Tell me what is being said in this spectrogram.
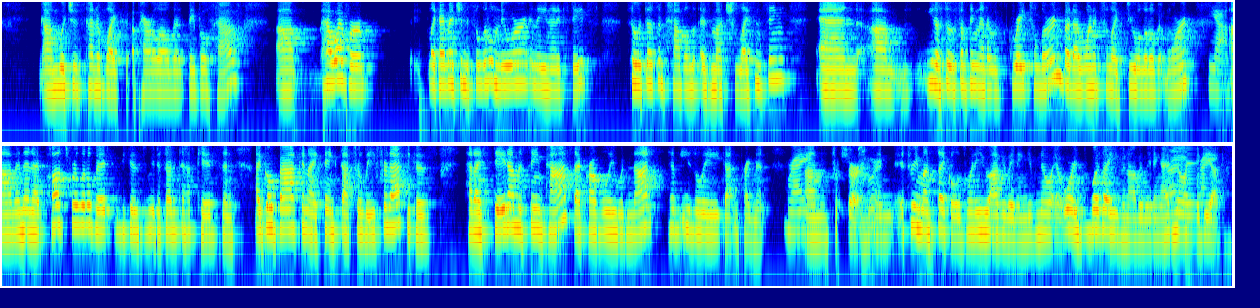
um, which is kind of like a parallel that they both have. Uh, however, like I mentioned, it's a little newer in the United States. So it doesn't have a, as much licensing. and um, you know so something that it was great to learn but i wanted to like do a little bit more. Yeah. Um, and then i paused for a little bit because we decided to have kids. And i go back and i thank dr lee for that because had i stayed on the same path i probably would not have easily gotten pregnant. Right. Um, for sure, sure. I mean, three month cycles when are you ovulating? You've no or was i even ovulating? I have right, no idea. right.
